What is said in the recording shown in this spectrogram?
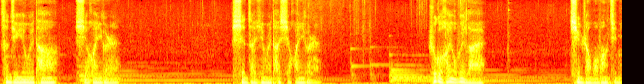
曾经因为他喜欢一个人，现在因为他喜欢一个人。如果还有未来，请让我忘记你。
